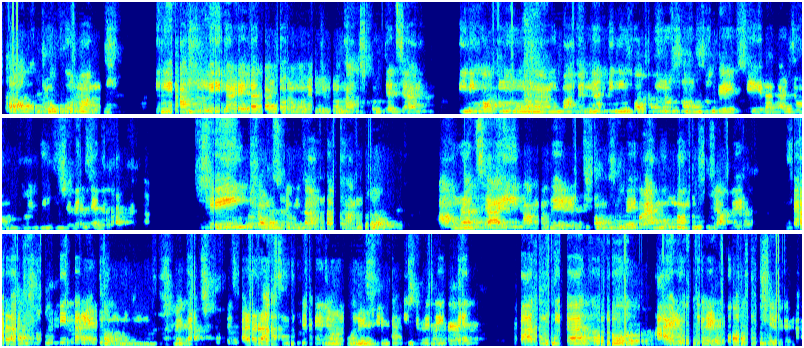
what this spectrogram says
সৎ, যোগ্য মানুষ, তিনি আসলেই তার এলাকার জনগণের জন্য কাজ করতে চান, তিনি কখনো মনোনয়ন পাবেন না, তিনি কখনো সংসদে সেই এলাকার জনপ্রতিনিধি হিসেবে যেতে পারবেন না। সেই সংস্কৃতিটা আমরা ভাঙবো আমরা চাই আমাদের সংসদে এমন মানুষ যাবে যারা সত্যিকারের হিসেবে কাজ করবে, যারা রাজনীতিকে জনগণের রাজনীতিটা কোনো আয় পথ হিসেবে না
